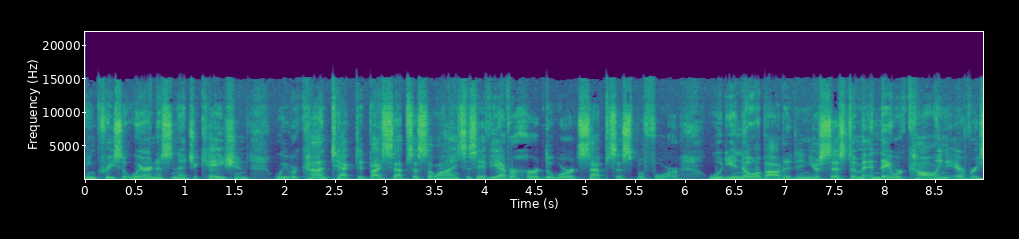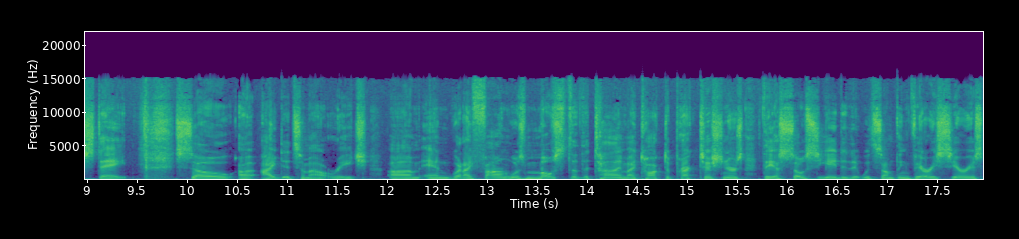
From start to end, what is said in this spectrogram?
increase awareness and education. We were contacted by Sepsis Alliance to say, Have you ever heard the word sepsis before? Would you know about it in your system? And they were calling every state. So uh, I did some outreach. Um, and what I found was most of the time I talked to practitioners, they associated it with something very serious,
